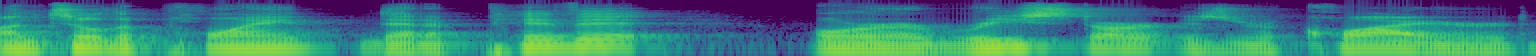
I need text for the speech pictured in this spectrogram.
until the point that a pivot or a restart is required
